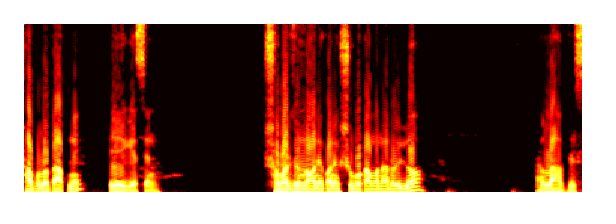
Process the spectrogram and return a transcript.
সফলতা আপনি পেয়ে গেছেন। সবার জন্য অনেক অনেক শুভকামনা রইল। আল্লাহ হাফিজ।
